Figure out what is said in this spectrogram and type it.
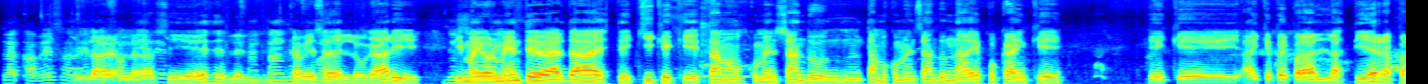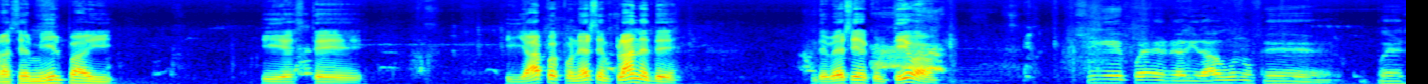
la cabeza de La- esta la- familia. así es, el, el Entonces, cabeza bueno, del hogar y, y mayormente, ¿verdad? Este, Quique, que estamos comenzando, mm, estamos comenzando una época en que, en que hay que preparar las tierras para hacer milpa y, y este, y ya pues ponerse en planes de, de ver si se cultiva. Sí, pues en realidad uno que pues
